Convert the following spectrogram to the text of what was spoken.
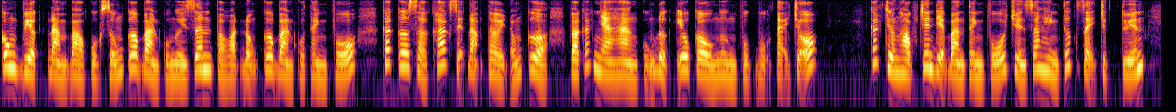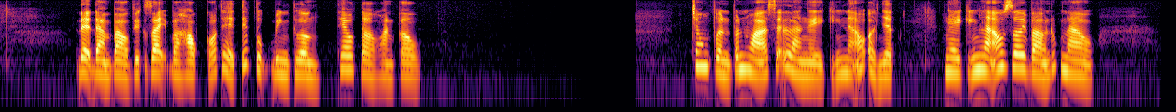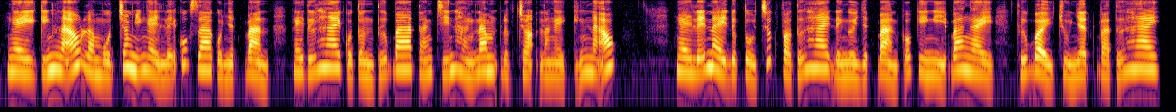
công việc đảm bảo cuộc sống cơ bản của người dân và hoạt động cơ bản của thành phố, các cơ sở khác sẽ tạm thời đóng cửa và các nhà hàng cũng được yêu cầu ngừng phục vụ tại chỗ. Các trường học trên địa bàn thành phố chuyển sang hình thức dạy trực tuyến để đảm bảo việc dạy và học có thể tiếp tục bình thường, theo tờ Hoàn Cầu. Trong phần văn hóa sẽ là ngày kính lão ở Nhật. Ngày kính lão rơi vào lúc nào? Ngày kính lão là một trong những ngày lễ quốc gia của Nhật Bản. Ngày thứ hai của tuần thứ ba tháng 9 hàng năm được chọn là ngày kính lão. Ngày lễ này được tổ chức vào thứ hai để người Nhật Bản có kỳ nghỉ 3 ngày, thứ bảy, chủ nhật và thứ hai.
